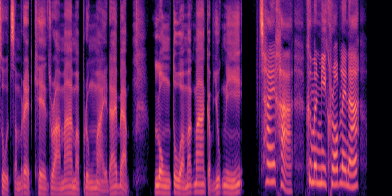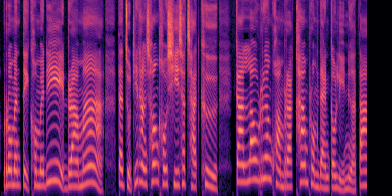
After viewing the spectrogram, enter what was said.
สูตรสำเร็จเคดราม่ามาปรุงใหม่ได้แบบ ลงตัวมากๆกับยุคนี้ ใช่ค่ะ คือมันมีครบเลยนะ โรแมนติกคอมเมดี้ ดราม่า แต่จุดที่ทางช่องเขาชี้ชัดๆ คือ การเล่าเรื่องความรักข้ามพรมแดนเกาหลีเหนือใต้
